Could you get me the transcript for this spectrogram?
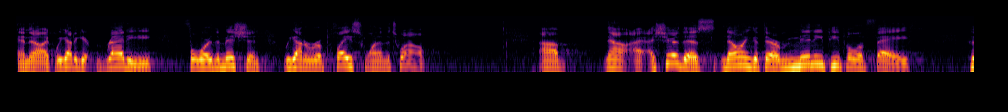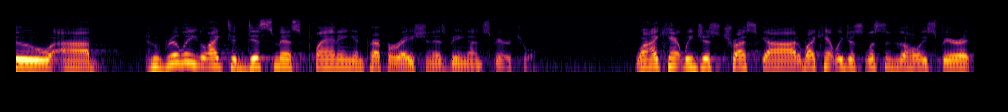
And they're like, we got to get ready for the mission. We got to replace one of the 12. Uh, now, I, I, share this knowing that there are many people of faith who, uh, who really like to dismiss planning and preparation as being unspiritual. Why can't we just trust God? Why can't we just listen to the Holy Spirit?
